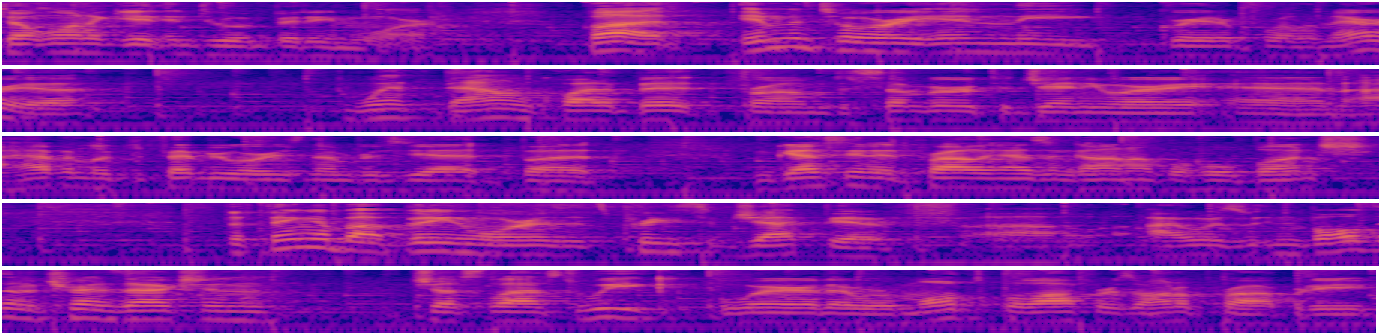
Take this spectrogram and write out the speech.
don't want to get into a bidding war, but inventory in the greater Portland area went down quite a bit from December to January, and I haven't looked at February's numbers yet, but I'm guessing it probably hasn't gone up a whole bunch. The thing about bidding war is it's pretty subjective. Uh, I was involved in a transaction just last week where there were multiple offers on a property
